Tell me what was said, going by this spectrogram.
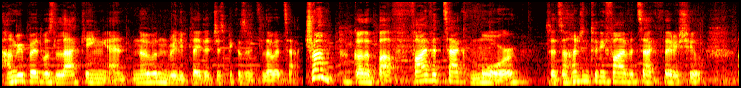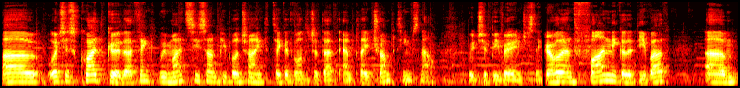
Hungry Bird was lacking and no one really played it just because of its low attack. Trump got a buff, 5 attack more, so it's 125 attack, 30 shield, uh, which is quite good. I think we might see some people trying to take advantage of that and play Trump teams now, which should be very interesting. Gravel Ant finally got a debuff, um,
